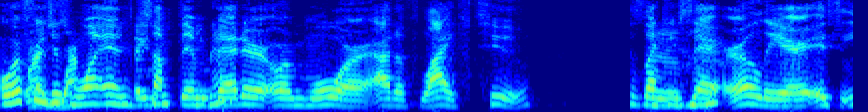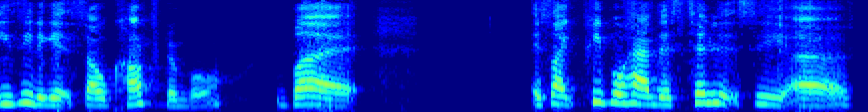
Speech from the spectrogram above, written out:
Or for Like, just wanting something better or more out of life too. Because, like you Mm-hmm. said earlier, it's easy to get so comfortable, but it's like people have this tendency of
